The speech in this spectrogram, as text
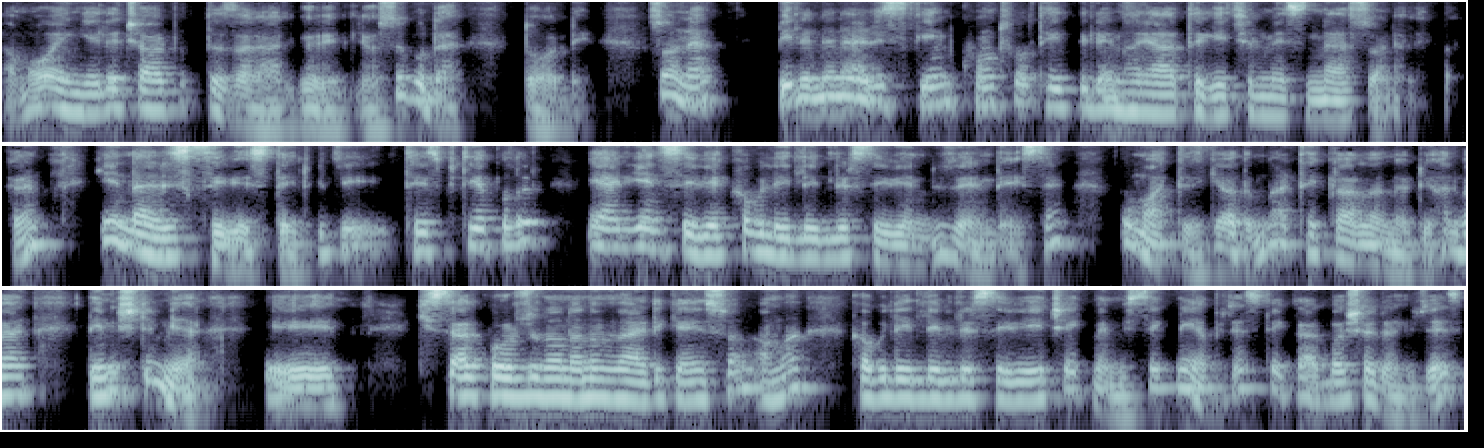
ama o engele çarpıp da zarar görebiliyorsa bu da doğru değil. Sonra belirlenen riskin kontrol tedbirlerinin hayata geçirilmesinden sonra bakın yeniden risk seviyesi tespiti, tespiti yapılır. Eğer yeni seviye kabul edilebilir seviyenin üzerindeyse bu maddedeki adımlar tekrarlanır diyor. Hani ben demiştim ya e, kişisel koruyucu donanım verdik en son ama kabul edilebilir seviyeye çekmemişsek ne yapacağız? Tekrar başa döneceğiz.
